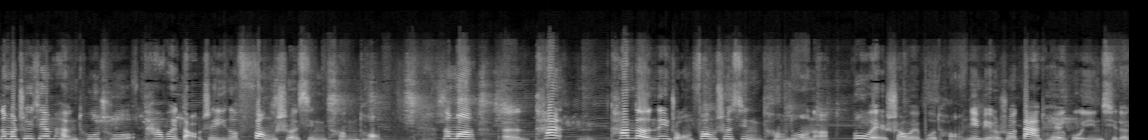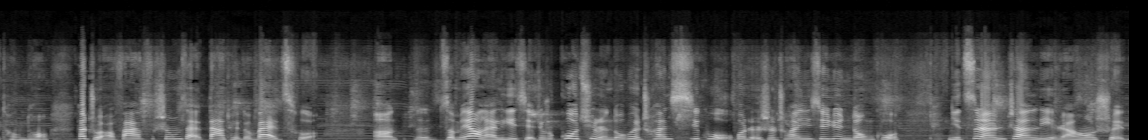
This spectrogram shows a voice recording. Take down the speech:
那么椎间盘突出它会导致一个放射性疼痛。那么，呃，它它的那种放射性疼痛呢，部位稍微不同。你比如说大腿骨引起的疼痛，它主要发生在大腿的外侧。嗯呃，怎么样来理解？就是过去人都会穿西裤，或者是穿一些运动裤，你自然站立，然后水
